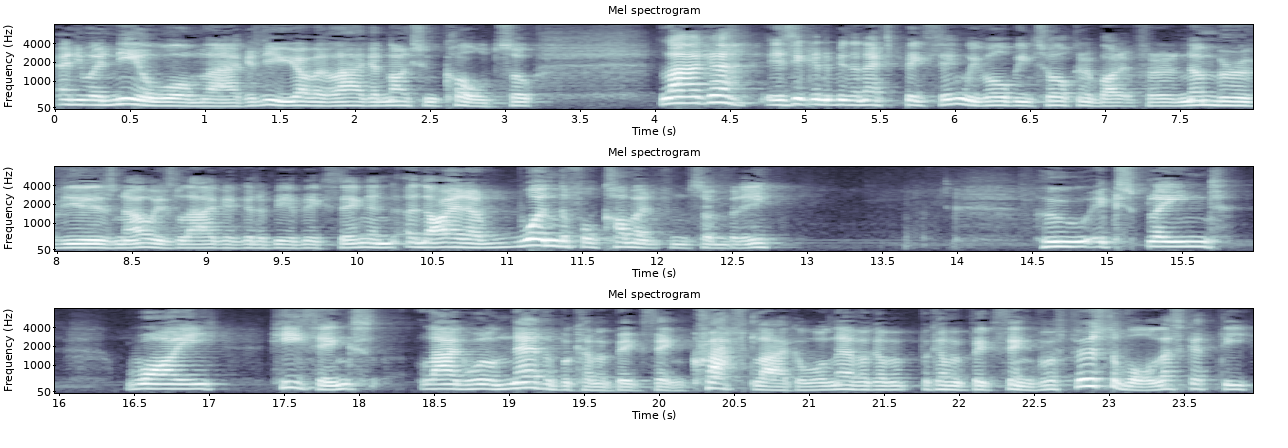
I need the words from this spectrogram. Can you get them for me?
anywhere near warm lager, do you? You have a lager nice and cold. So lager, is it going to be the next big thing? We've all been talking about it for a number of years now. Is lager going to be a big thing? And, and I had a wonderful comment from somebody who explained why he thinks lager will never become a big thing. Craft lager will never become a big thing. But first of all, let's get the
